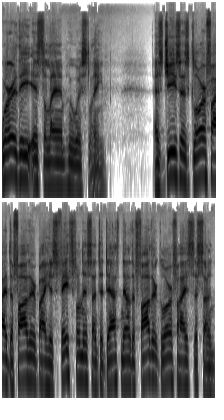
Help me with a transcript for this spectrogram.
Worthy is the Lamb who was slain. As Jesus glorified the Father by his faithfulness unto death, now the Father glorifies the Son,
